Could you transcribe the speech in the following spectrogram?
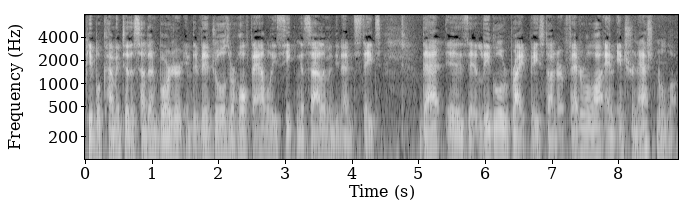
people coming to the southern border, individuals or whole families seeking asylum in the United States. That is a legal right based on our federal law and international law.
